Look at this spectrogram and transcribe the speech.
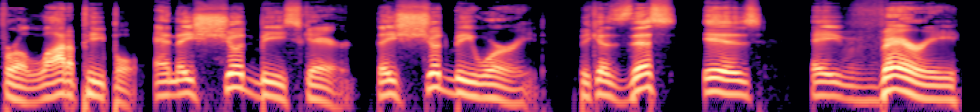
for a lot of people and they should be scared. They should be worried because this is a very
